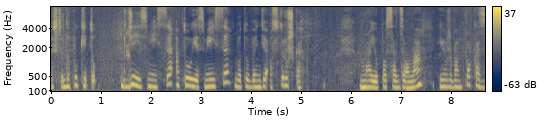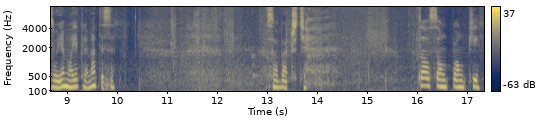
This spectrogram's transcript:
Jeszcze dopóki tu, gdzie jest miejsce, a tu jest miejsce, bo tu będzie ostróżka w maju posadzona. I już Wam pokazuję moje klematysy. Zobaczcie. To są pąki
